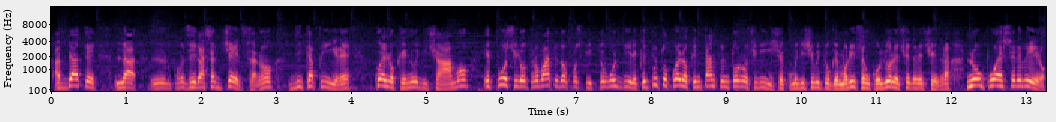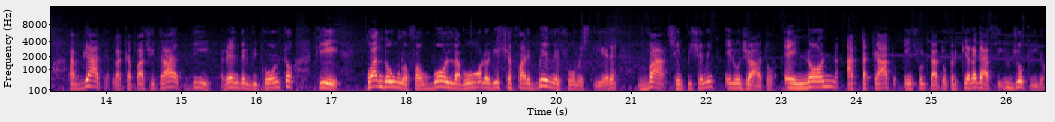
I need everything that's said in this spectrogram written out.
abbiate la, eh, la saggezza no? di capire quello che noi diciamo e poi se lo trovate dopo scritto vuol dire che tutto quello che intanto intorno si dice, come dicevi tu, che Maurizio è un coglione, eccetera, eccetera, non può essere vero. Abbiate la capacità di rendervi conto che quando uno fa un buon lavoro, riesce a fare bene il suo mestiere, va semplicemente elogiato e non attaccato e insultato. Perché ragazzi, il giochino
